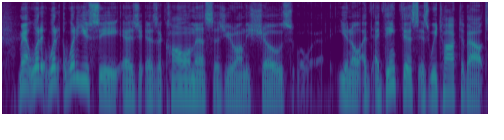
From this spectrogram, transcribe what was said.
Matt, what what what do you see as as a columnist, as you're on these shows? You know, I, I think this is we talked about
